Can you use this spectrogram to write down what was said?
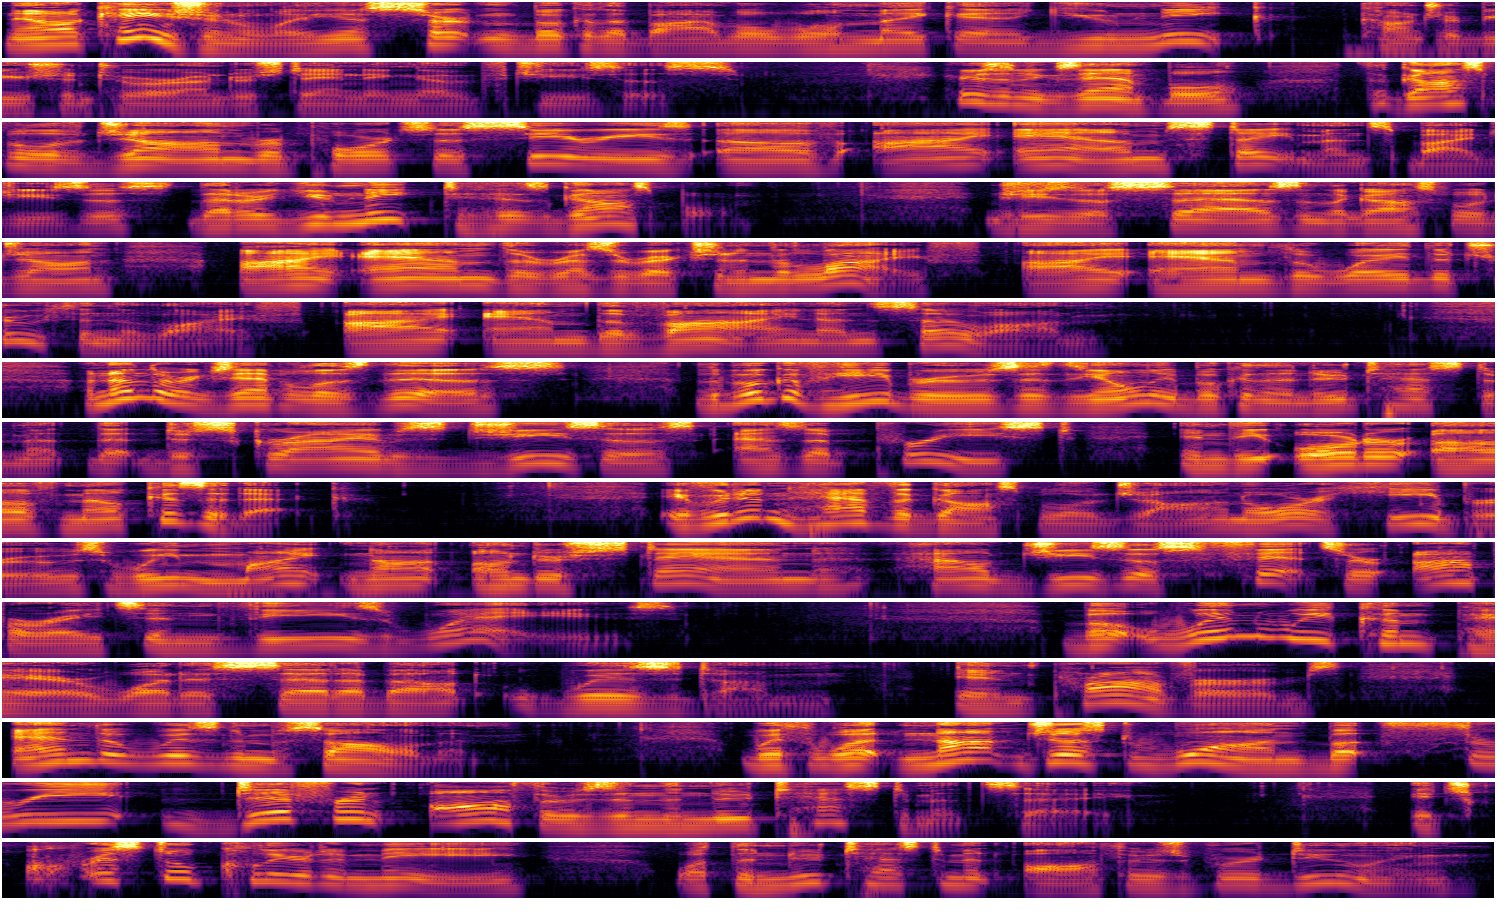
Now, occasionally, a certain book of the Bible will make a unique contribution to our understanding of Jesus. Here's an example. The Gospel of John reports a series of I am statements by Jesus that are unique to his gospel. Jesus says in the Gospel of John, I am the resurrection and the life. I am the way, the truth, and the life. I am the vine, and so on. Another example is this the book of Hebrews is the only book in the New Testament that describes Jesus as a priest in the order of Melchizedek. If we didn't have the Gospel of John or Hebrews, we might not understand how Jesus fits or operates in these ways. But when we compare what is said about wisdom in Proverbs and the wisdom of Solomon with what not just one, but three different authors in the New Testament say, it's crystal clear to me what the New Testament authors were doing.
